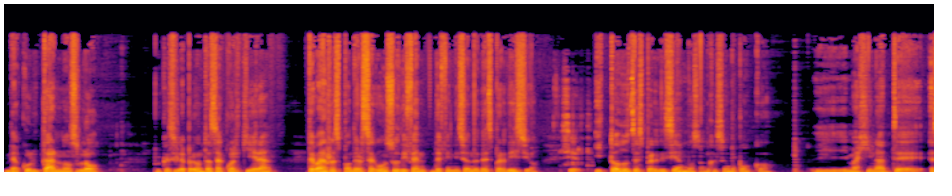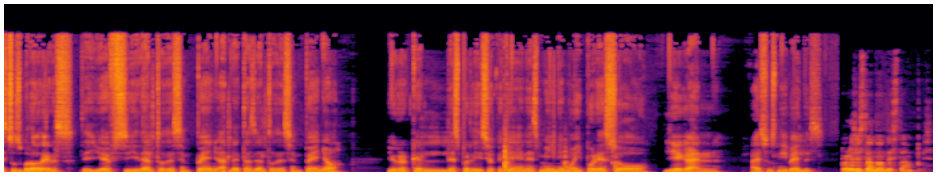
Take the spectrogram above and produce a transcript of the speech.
de ocultárnoslo. Porque si le preguntas a cualquiera, te va a responder según su definición de desperdicio. cierto. Y todos desperdiciamos, aunque sea un poco. Y imagínate estos brothers de UFC de alto desempeño, atletas de alto desempeño. Yo creo que el desperdicio que tienen es mínimo y por eso llegan a esos niveles. Por eso están donde están, pues.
